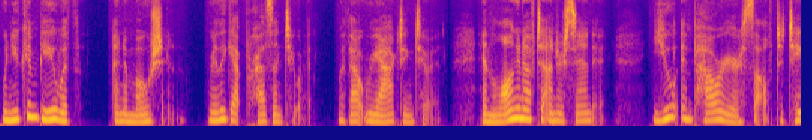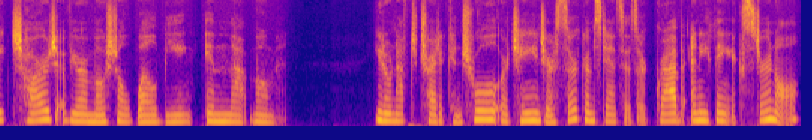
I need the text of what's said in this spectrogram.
When you can be with an emotion, really get present to it without reacting to it, and long enough to understand it, you empower yourself to take charge of your emotional well being in that moment. You don't have to try to control or change your circumstances or grab anything external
